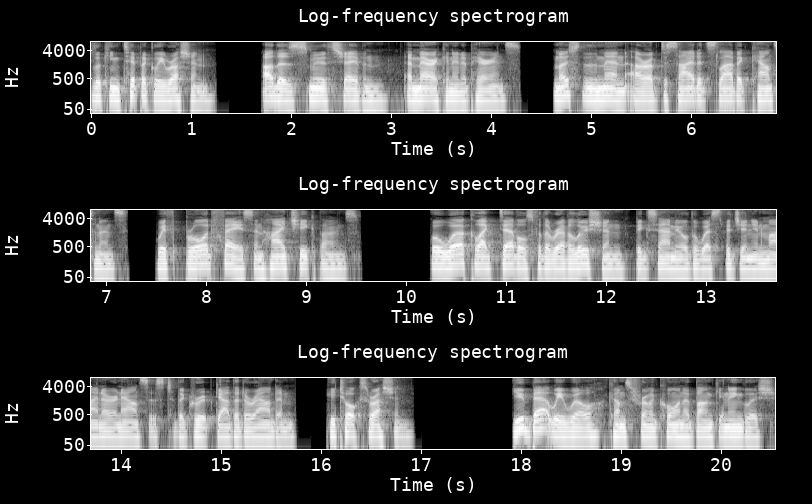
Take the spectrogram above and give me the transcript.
looking typically Russian, others smooth shaven, American in appearance. Most of the men are of decided Slavic countenance, with broad face and high cheekbones. We'll work like devils for the revolution, Big Samuel, the West Virginian miner, announces to the group gathered around him. He talks Russian. You bet we will, comes from a corner bunk in English.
